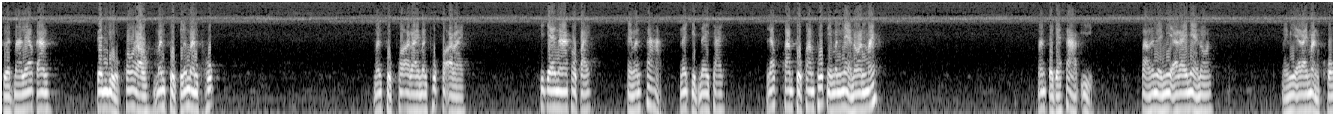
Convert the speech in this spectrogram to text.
เกิดมาแล้วการเป็นอยู่ของเรา มันสุขหรือมันทุกข์มันสุขเพราะอะไรมันทุกข์เพราะอะไรพิจารณาเข้าไป ให้มันทราบในจิตในใจ แล้วความสุขความทุกข์นี่มันแน่นอนไหม มันก็จะทราบอีกว่ามันไม่มีอะไรแน่นอน ไม่มีอะไรมั่นคง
